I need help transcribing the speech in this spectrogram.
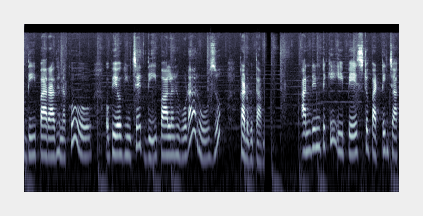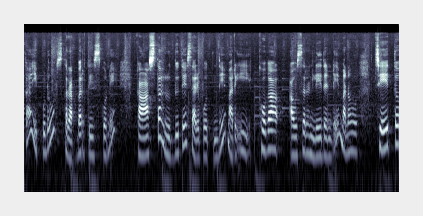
దీపారాధనకు ఉపయోగించే దీపాలను కూడా రోజు కడుగుతాం అన్నింటికి ఈ పేస్ట్ పట్టించాక ఇప్పుడు స్క్రబ్బర్ తీసుకొని కాస్త రుద్దితే సరిపోతుంది. మరి ఎక్కువగా అవసరం లేదండి మనం చేత్తో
